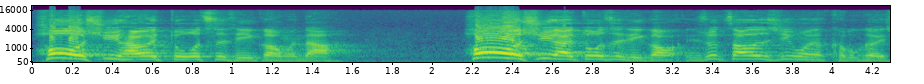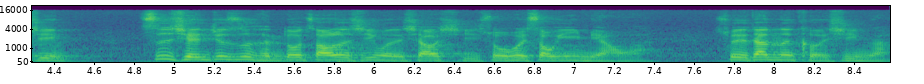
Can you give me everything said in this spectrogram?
后续还会多次提供，闻到？后续还多次提供，你说朝日新闻可不可信？之前就是很多朝日新闻的消息说会送疫苗啊，所以当然可信啊。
